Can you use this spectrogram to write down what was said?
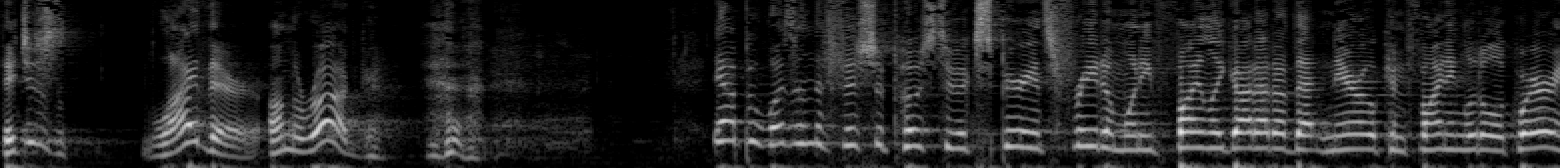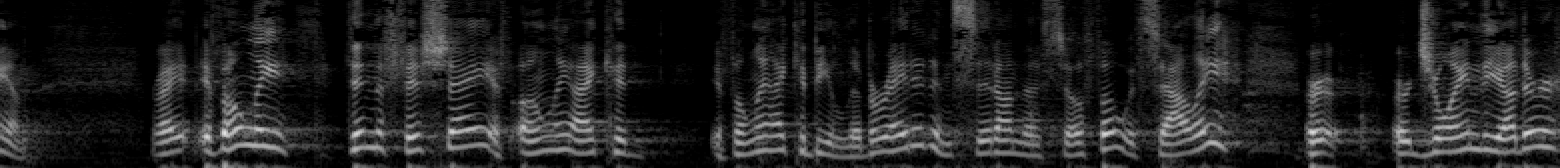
They just lie there on the rug. Yeah, but wasn't the fish supposed to experience freedom when he finally got out of that narrow, confining little aquarium? Right? If only, didn't the fish say, if only I could, if only I could be liberated and sit on the sofa with Sally or, or join the other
